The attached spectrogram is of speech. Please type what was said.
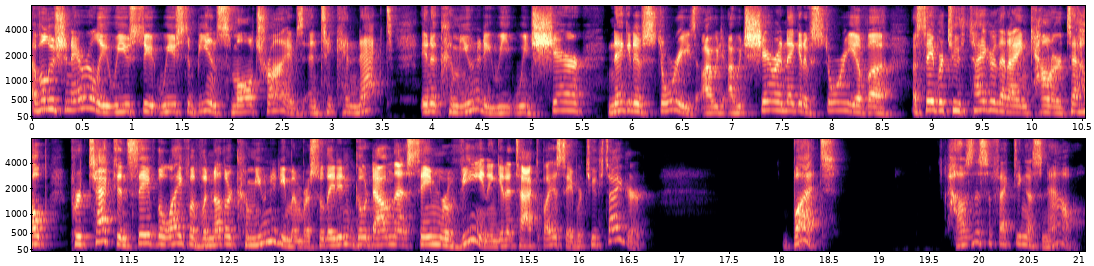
Evolutionarily, we used to we used to be in small tribes and to connect in a community. We, we'd share negative stories. I would, I would share a negative story of a, a saber-toothed tiger that I encountered to help protect and save the life of another community member so they didn't go down that same ravine and get attacked by a saber-toothed tiger. But how's this affecting us now?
